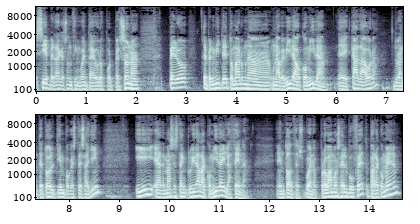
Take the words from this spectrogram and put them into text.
Sí es verdad que son 50 euros por persona, pero te permite tomar una, bebida o comida eh, cada hora durante todo el tiempo que estés allí y además está incluida la comida y la cena. Entonces, bueno, probamos el buffet para comer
